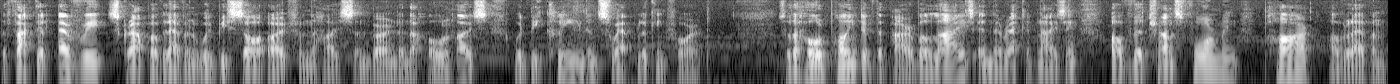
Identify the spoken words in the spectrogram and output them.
the fact that every scrap of leaven would be sought out from the house and burned, and the whole house would be cleaned and swept looking for it. So the whole point of the parable lies in the recognizing of the transforming power of leaven,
